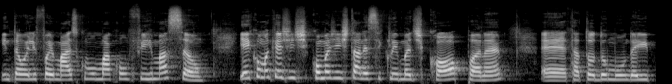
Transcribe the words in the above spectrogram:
Então ele foi mais como uma confirmação. E aí, como, é que a gente como a gente está nesse clima de Copa, né? É, tá todo mundo aí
